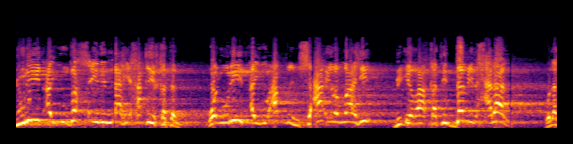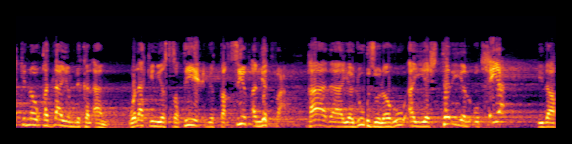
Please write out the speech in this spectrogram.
يريد أن يضحي لله حقيقة ويريد أن يعظم شعائر الله بإراقة الدم الحلال ولكنه قد لا يملك الآن ولكن يستطيع بالتقسيط أن يدفع. هذا يجوز له أن يشتري الأضحية إذا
